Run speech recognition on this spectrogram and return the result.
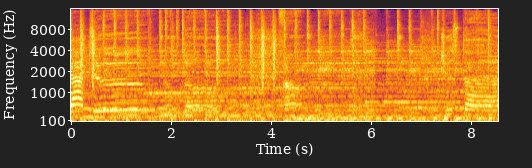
I do love from just I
